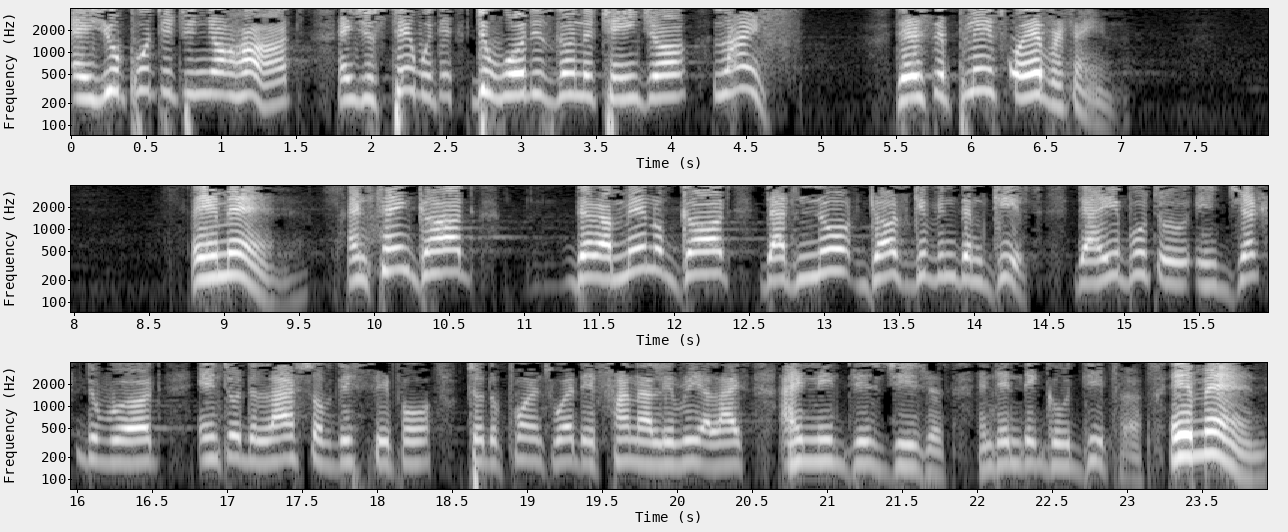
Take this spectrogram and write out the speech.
and you put it in your heart and you stay with it, the word is going to change your life. There's a place for everything. Amen. And thank God there are men of God that know God's giving them gifts. They are able to inject the word into the lives of these people to the point where they finally realize, I need this Jesus. And then they go deeper. Amen.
